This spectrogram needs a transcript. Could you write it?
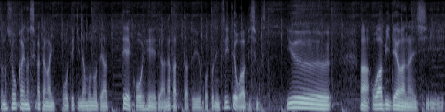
その紹介の仕方が一方的なものであって公平ではなかったということについてお詫びしますと。いう、まあ、お詫びではないし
